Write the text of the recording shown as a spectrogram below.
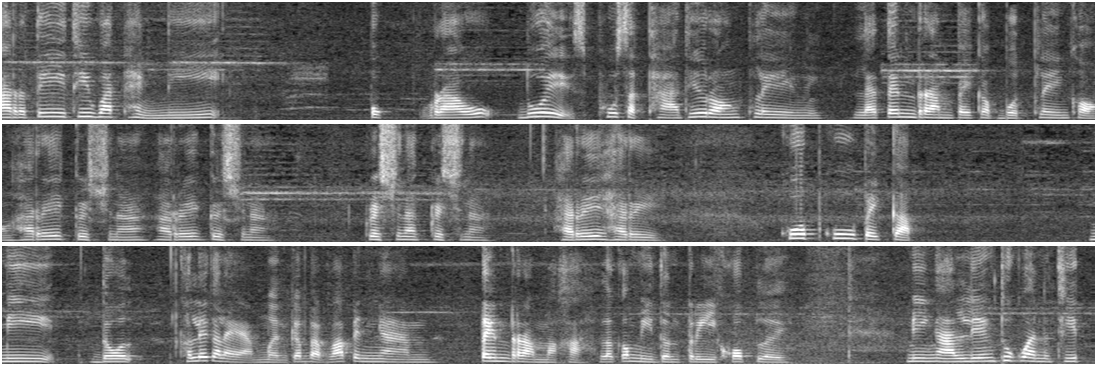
อารตี้ที่วัดแห่งนี้ปลุกเร้าด้วยผู้ศรัทธาที่ร้องเพลง และเต้นรำไปกับบทเพลงของ Hare Krishna Hare Krishna Krishna Krishna Hare Hare ควบคู่ไปกับมีโดเขาเรียกอะไรอะ่ะเหมือนกับแบบว่าเป็นงานเต้นรำอะค่ะ แล้วก็มีดนตรีครบเลย มีงานเลี้ยงทุกวันอาทิตย์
